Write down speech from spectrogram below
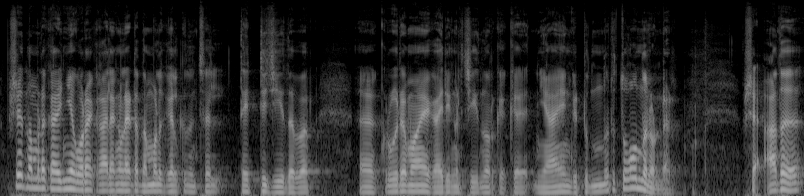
പക്ഷേ നമ്മുടെ കഴിഞ്ഞ കുറേ കാലങ്ങളായിട്ട് നമ്മൾ കേൾക്കുന്ന വെച്ചാൽ തെറ്റ് ചെയ്തവർ ക്രൂരമായ കാര്യങ്ങൾ ചെയ്യുന്നവർക്കൊക്കെ ന്യായം കിട്ടുന്നൊരു തോന്നലുണ്ടായിരുന്നു. പക്ഷെ അത്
